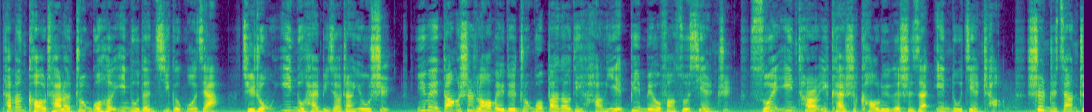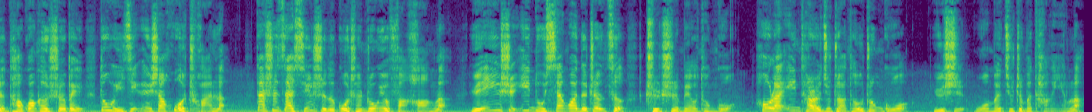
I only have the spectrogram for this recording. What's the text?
他们考察了中国和印度等几个国家，其中印度还比较占优势，因为当时老美对中国半导体行业并没有放松限制，所以英特尔一开始考虑的是在印度建厂，甚至将整套光刻设备都已经运上货船了。但是在行驶的过程中又返航了，原因是印度相关的政策迟迟没有通过。后来英特尔就转投中国，于是我们就这么躺赢了。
